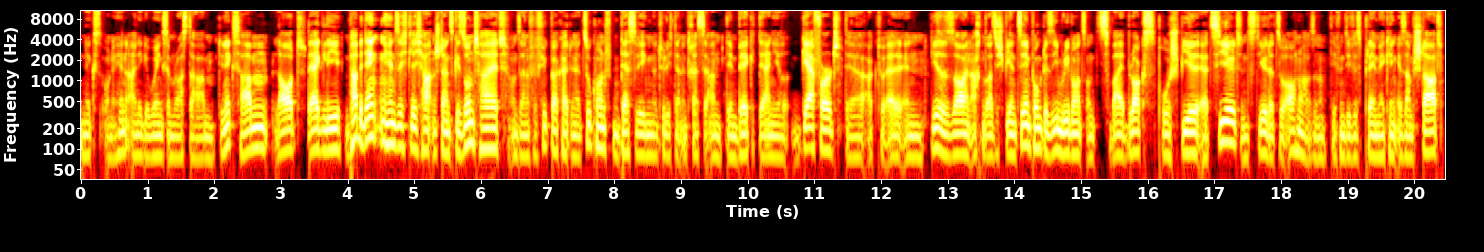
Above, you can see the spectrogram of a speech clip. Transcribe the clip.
Knicks ohnehin einige Wings im Roster haben. Die Knicks haben laut Bagley ein paar Bedenken hinsichtlich Hartensteins Gesundheit und seiner Verfügbarkeit in der Zukunft. Deswegen natürlich dann Interesse an dem Big Daniel Gafford, der aktuell in dieser Saison in 38 Spielen 10 Punkte, 7 Rebounds und 2 Blocks pro Spiel erzielt. Ein Stil dazu auch noch, also defensives Playmaking ist am Start.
